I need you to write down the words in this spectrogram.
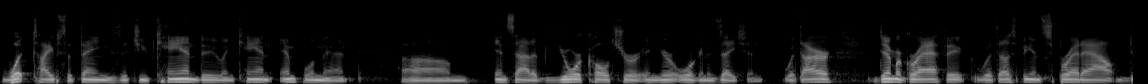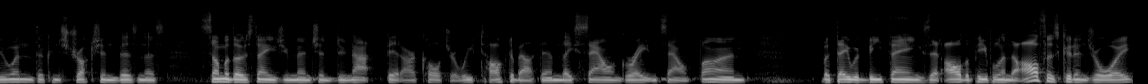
what types of things that you can do and can implement um, inside of your culture and your organization with our demographic, with us being spread out, doing the construction business, some of those things you mentioned do not fit our culture. We've talked about them. They sound great and sound fun, but they would be things that all the people in the office could enjoy,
